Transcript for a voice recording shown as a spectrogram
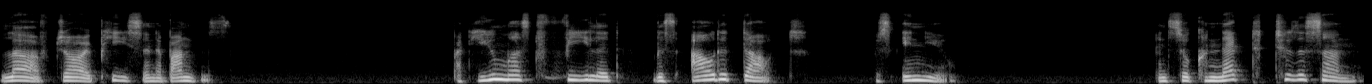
love, joy, peace, and abundance. But you must feel it without a doubt within you. And so connect to the sun,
